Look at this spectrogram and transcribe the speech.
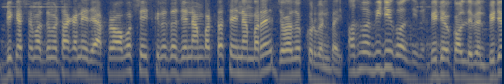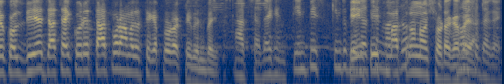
বিকাশের মাধ্যমে টাকা নিয়ে যায়। আপনারা অবশ্যই স্ক্রিনে তো যে নাম্বারটা সেই নাম্বারে যোগাযোগ করবেন ভাই। অথবা ভিডিও কল দিবেন। ভিডিও কল দিবেন। ভিডিও কল দিয়ে যাচাই করে তারপর আমাদের থেকে প্রোডাক্ট নেবেন ভাই। আচ্ছা দেখেন তিন পিস কিন্তু পেয়ে যাচ্ছেন মাত্র মাত্র নয়শো টাকা ভাই 900 টাকায়।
